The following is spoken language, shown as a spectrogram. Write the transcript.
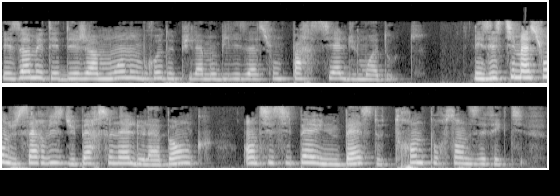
les hommes étaient déjà moins nombreux depuis la mobilisation partielle du mois d'août. Les estimations du service du personnel de la banque anticipaient une baisse de 30% des effectifs.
